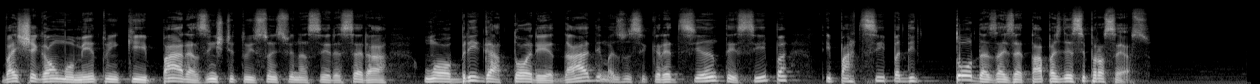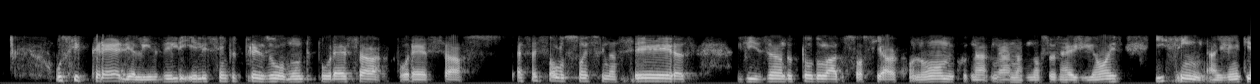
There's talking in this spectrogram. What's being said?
Vai chegar um momento em que, para as instituições financeiras, será uma obrigatoriedade, mas o Cicred se antecipa e participa de todas as etapas desse processo. O Cicred, Elis, ele, ele sempre prezou muito por, essa, por essa, essas soluções financeiras, visando todo o lado social econômico na, na, nas nossas regiões. E sim, a gente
